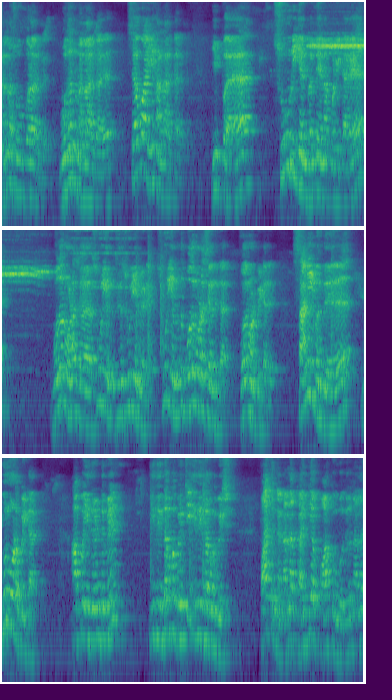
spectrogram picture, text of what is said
நல்லா சூப்பரா இருக்கு. புதன் நல்லா இருக்காரு. செவ்வாயும் நல்லா இருக்காரு. இப்ப சூரியன் வந்து என்ன பண்ணிட்டாரு? புதனோட சூரியன் சூரியன் மேடு. சூரியன் வந்து புதனோட சேர்ந்துட்டார். புதனோட போயிட்டாரு. சனி வந்து குருவோட போயிட்டார். அப்போ இது ரெண்டுமே இது இந்த பக்கம் போயிடுச்சு இது இந்த பக்கம் போயிடுச்சு பார்த்துங்க நல்லா கையை பார்க்கும்போது நல்லா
